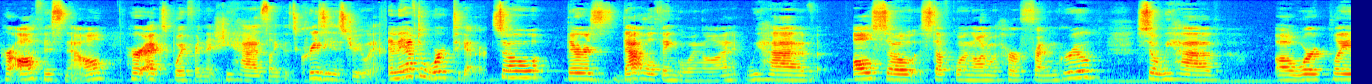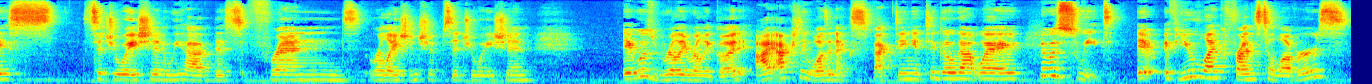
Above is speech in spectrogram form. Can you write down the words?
her office now, her ex-boyfriend that she has like this crazy history with. And they have to work together. So there's that whole thing going on. We have also stuff going on with her friend group. So we have a workplace situation, we have this friends relationship situation. It was really, really good. I actually wasn't expecting it to go that way. It was sweet. It, if you like Friends to Lovers,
